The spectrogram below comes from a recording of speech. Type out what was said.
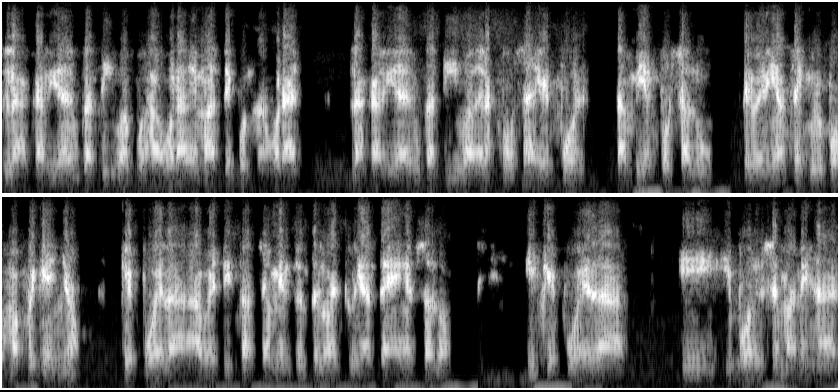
la calidad educativa, pues ahora además de por mejorar la calidad educativa de las cosas, es por también por salud. Deberían ser grupos más pequeños, que pueda haber distanciamiento entre los estudiantes en el salón y que pueda y, y poderse manejar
